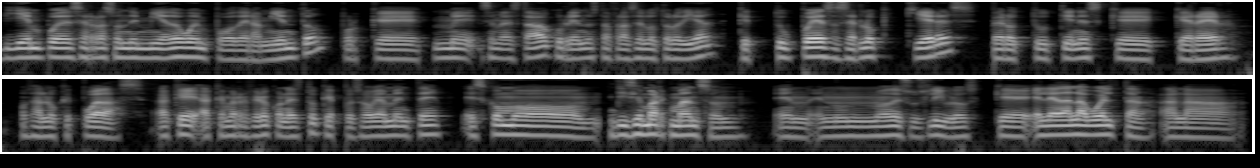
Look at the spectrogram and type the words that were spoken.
bien puede ser razón de miedo o empoderamiento, porque me, se me estaba ocurriendo esta frase el otro día, que tú puedes hacer lo que quieres, pero tú tienes que querer o sea, lo que puedas. ¿A qué, ¿A qué me refiero con esto? Que pues obviamente es como dice Mark Manson en, en uno de sus libros, que él le da la vuelta a la,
